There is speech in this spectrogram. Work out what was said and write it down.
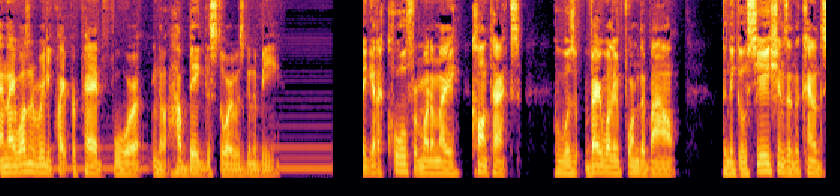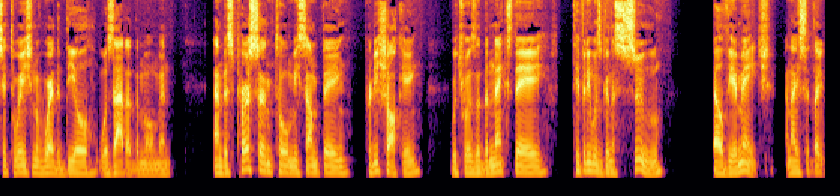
And I wasn't really quite prepared for, you know, how big the story was going to be. I get a call from one of my contacts who was very well informed about the negotiations and the kind of the situation of where the deal was at at the moment And this person told me something pretty shocking, which was that the next day, Tiffany was going to sue LVMH. And I said, like,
